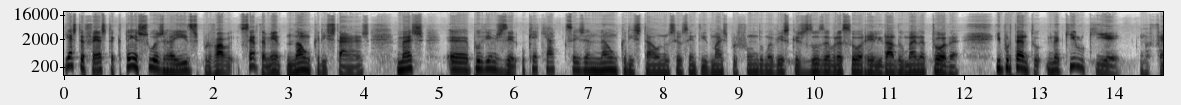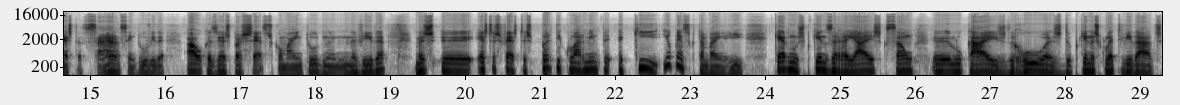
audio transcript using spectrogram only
E esta festa, que tem as suas raízes, provavelmente, certamente não cristãs, mas uh, poderíamos dizer, o que é que há que seja não cristão no seu sentido mais profundo, uma vez que Jesus abraçou a realidade humana toda? E, portanto, naquilo que é uma festa sã, sem dúvida. Há ocasiões para excessos, como há em tudo na, na vida, mas eh, estas festas, particularmente aqui, e eu penso que também aí, quer nos pequenos arraiais que são eh, locais de ruas, de pequenas coletividades,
